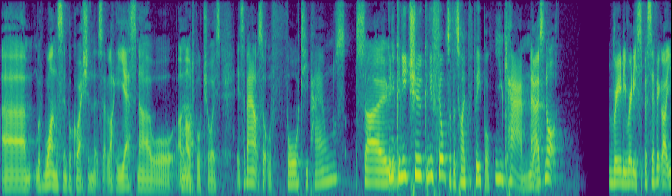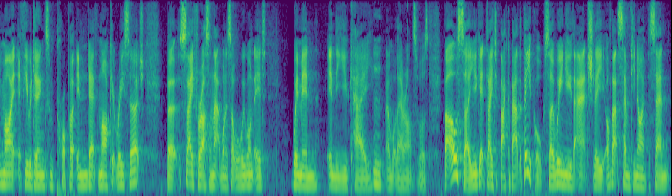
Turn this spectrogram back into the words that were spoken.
um, with one simple question that's like a yes, no, or a multiple choice, it's about sort of £40. So Can you, can you choose? Can you filter the type of people? you can. Now, Yeah. it's not really, really specific, like you might if you were doing some proper in depth market research. But say for us on that one, it's like, well, we wanted women in the UK and what their answer was. But also, you get data back about the people. So we knew that actually, of that 79%,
